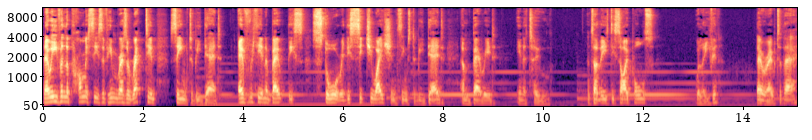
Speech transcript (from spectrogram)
Now, even the promises of him resurrecting seem to be dead. Everything about this story, this situation, seems to be dead and buried in a tomb. And so these disciples were leaving. They were out of there.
